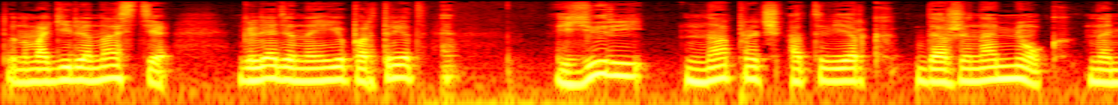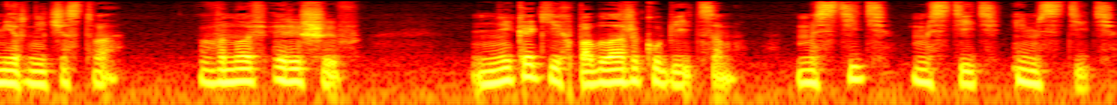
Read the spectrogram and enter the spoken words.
то на могиле Насти, глядя на ее портрет, Юрий напрочь отверг даже намек на мирничество, вновь решив, никаких поблажек убийцам, мстить, мстить и мстить.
